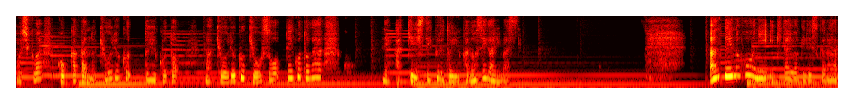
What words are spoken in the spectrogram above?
もしくは国家間の協力ということ、まあ、協力競争ということがね、はっきりしてくるという可能性があります。安定の方に行きたいわけですから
